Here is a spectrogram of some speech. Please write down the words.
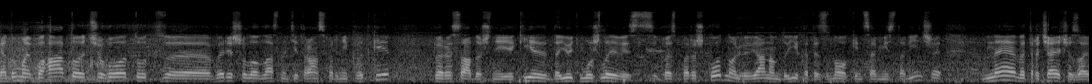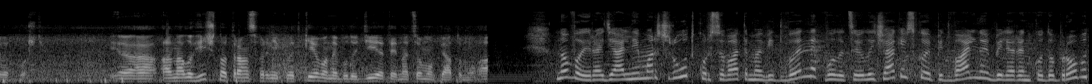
Я думаю, багато чого тут е, вирішило власне ті трансферні квитки пересадочні, які дають можливість безперешкодно львів'янам доїхати з одного кінця міста в інше, не витрачаючи зайвих коштів. Е, Аналогічно трансферні квитки вони будуть діяти на цьому п'ятому. Новий радіальний маршрут курсуватиме від Винник вулицею Личаківською, Підвальною, біля ринку Добробут,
